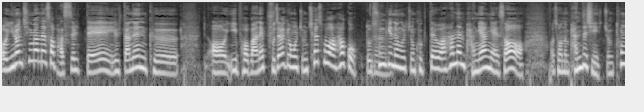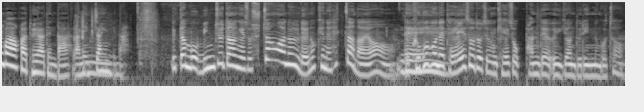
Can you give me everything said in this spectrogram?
어, 이런 측면에서 봤을 때 일단은 그, 어, 이 법안의 부작용을 좀 최소화하고 또 네. 순기능을 좀 극대화하는 방향에서 어, 저는 반드시 좀 통과가 돼야 된다라는 음. 입장입니다. 일단 뭐 민주당에서 수정안을 내놓기는 했잖아요. 네. 그 부분에 대해서도 지금 계속 반대 의견들이 있는 거죠.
